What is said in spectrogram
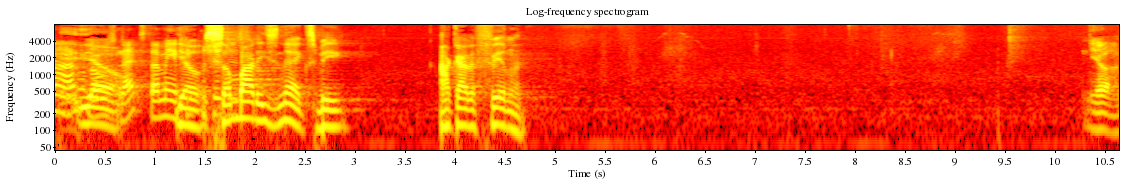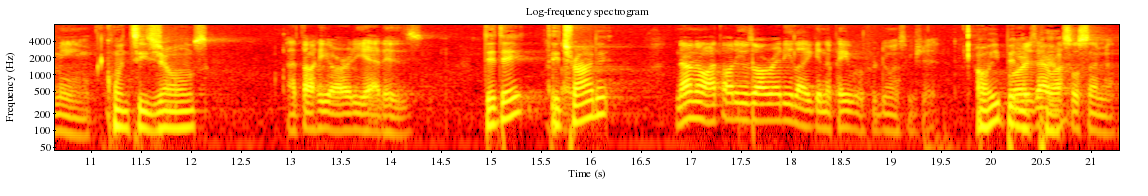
I don't know who's next. I mean, yo, should just- somebody's next, B. I got a feeling. Yo, I mean, Quincy Jones. I thought he already had his. Did they? They tried it? No, no, I thought he was already like in the paper for doing some shit. Oh, he been. Or is that. Russell Simmons?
